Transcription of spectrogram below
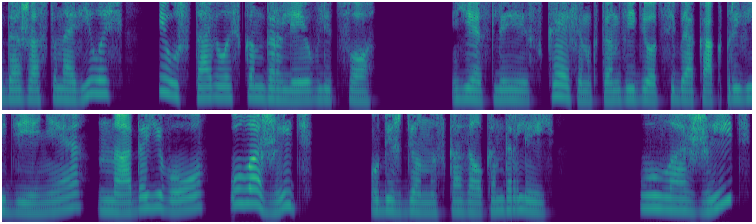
даже остановилась и уставилась Кандерлею в лицо. Если Скэффингтон ведет себя как привидение, надо его уложить, убежденно сказал Кандерлей. Уложить?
